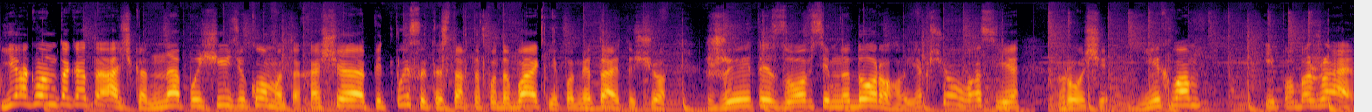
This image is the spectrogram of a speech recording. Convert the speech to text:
Як вам така тачка? Напишіть у коментах. А ще підписуйтесь, ставте подобайки і пам'ятайте, що жити зовсім недорого, якщо у вас є гроші. Їх вам і побажаю.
